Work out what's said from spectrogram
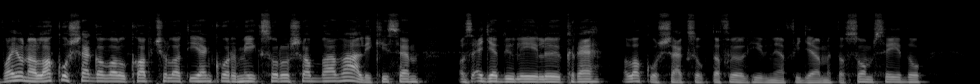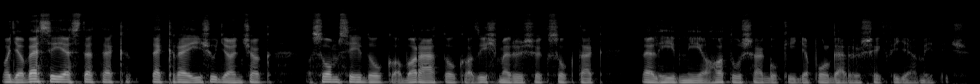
Vajon a lakossággal való kapcsolat ilyenkor még szorosabbá válik, hiszen az egyedül élőkre a lakosság szokta fölhívni a figyelmet, a szomszédok, vagy a veszélyeztetekre is ugyancsak a szomszédok, a barátok, az ismerősök szokták felhívni a hatóságok, így a polgárőrség figyelmét is.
